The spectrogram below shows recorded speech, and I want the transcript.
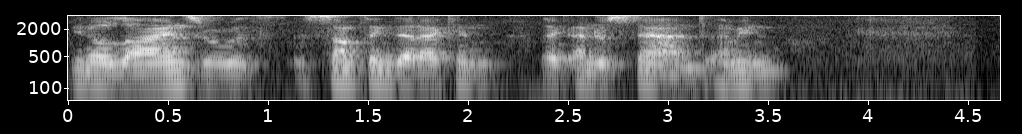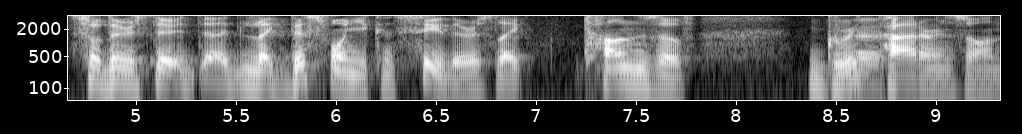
you know lines or with something that I can like understand. I mean, So there's the, like this one you can see there's like tons of grid Yeah. patterns on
